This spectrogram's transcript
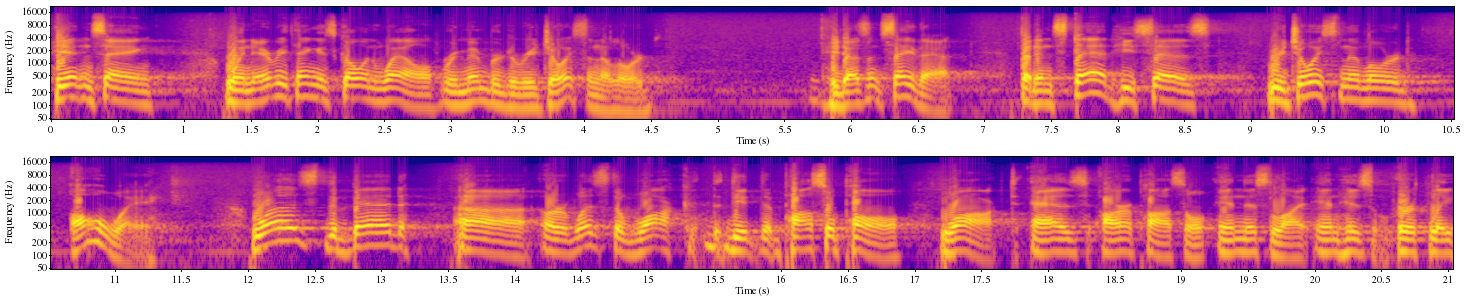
He isn't saying, when everything is going well, remember to rejoice in the Lord. He doesn't say that. But instead, he says, rejoice in the Lord always. Was the bed uh, or was the walk the, the, apostle paul walked as our apostle in this life in his earthly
